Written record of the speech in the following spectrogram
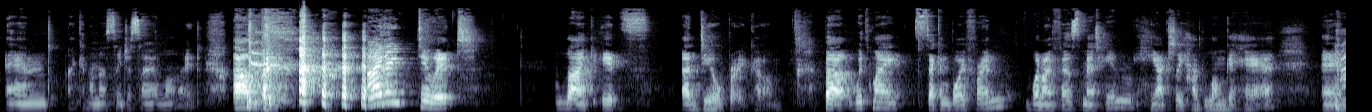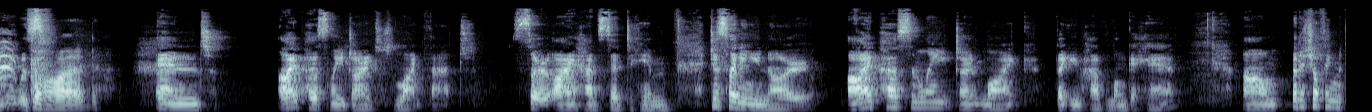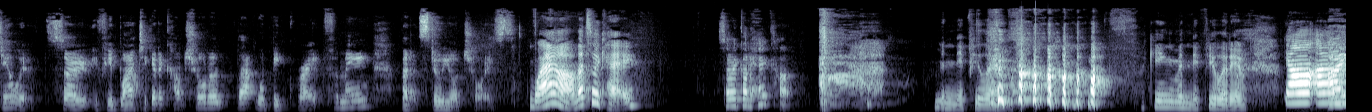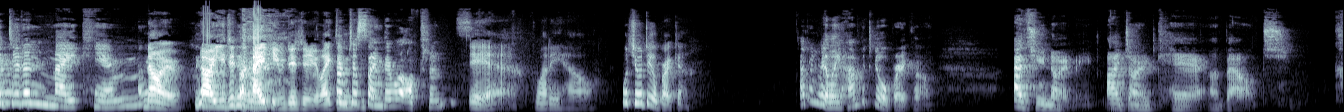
and I can honestly just say I lied. Um, I don't do it like it's a deal breaker. But with my second boyfriend, when I first met him, he actually had longer hair and it was God. and I personally don't like that. So I have said to him, just letting you know, I personally don't like that you have longer hair, um, but it's your thing to deal with. So if you'd like to get it cut shorter, that would be great for me, but it's still your choice. Wow, that's okay. So I got a haircut. Manipulative. Fucking manipulative. Yeah, um, I didn't make him. No, no, you didn't make him, did you? Like, I'm just saying there were options. yeah. Bloody hell. What's your deal breaker? I don't really have a deal breaker. As you know me, I don't care about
